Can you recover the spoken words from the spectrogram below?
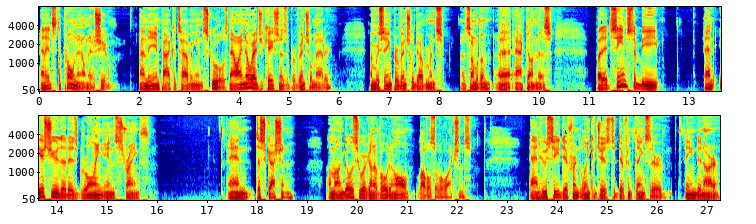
and it's the pronoun issue and the impact it's having in schools. Now, I know education is a provincial matter, and we're seeing provincial governments, uh, some of them, uh, act on this. But it seems to be an issue that is growing in strength and discussion among those who are going to vote in all levels of elections and who see different linkages to different things that are themed in our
